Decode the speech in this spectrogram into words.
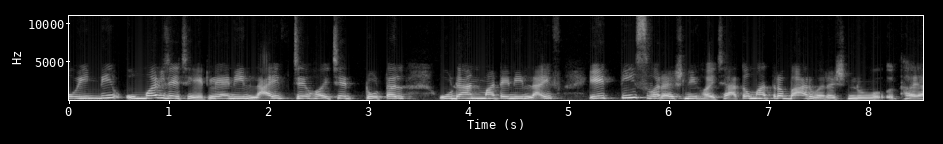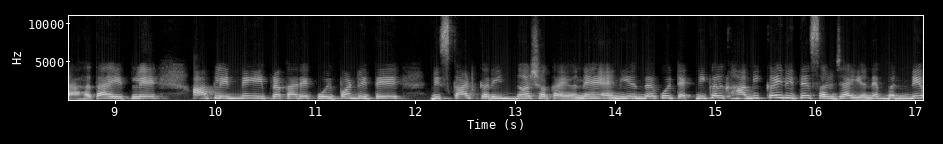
બોઈંગની ઉંમર જે છે, એટલે એની લાઈફ જે હોય છે, ટોટલ ઉડાન માટેની લાઈફ એ ત્રીસ વર્ષની હોય છે. આ તો માત્ર બાર વર્ષનું થયા હતા, એટલે આ પ્લેનને એ પ્રકારે કોઈ પણ રીતે ડિસ્કાર્ડ કરી ન શકાય અને એની અંદર કોઈ ટેકનિકલ ખામી કઈ રીતે સર્જાઈ અને બંને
